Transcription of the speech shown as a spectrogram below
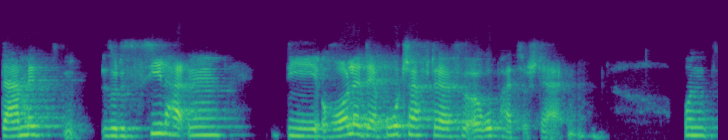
damit so das Ziel hatten, die Rolle der Botschafter für Europa zu stärken. Und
